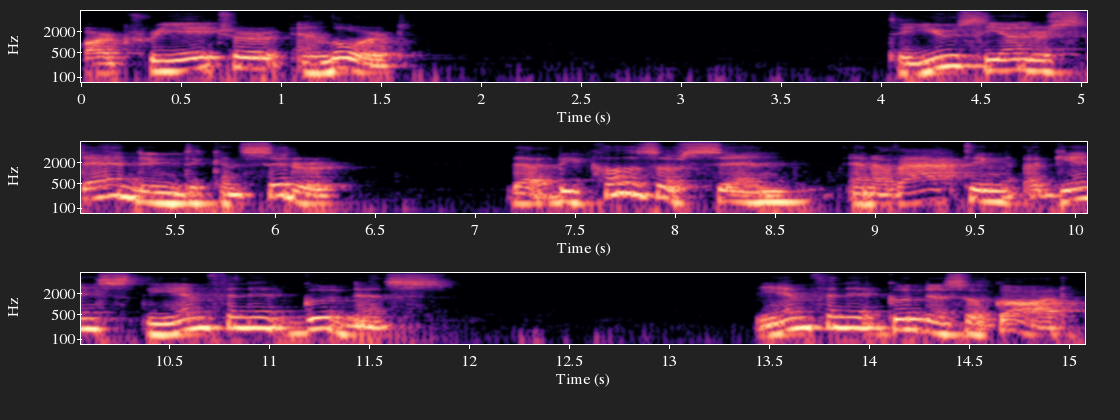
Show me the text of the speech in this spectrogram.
our Creator and Lord. To use the understanding to consider that because of sin and of acting against the infinite goodness, the infinite goodness of God,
